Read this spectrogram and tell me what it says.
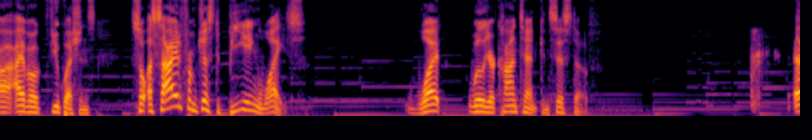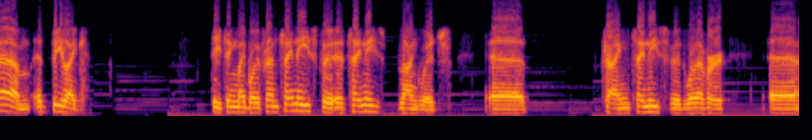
uh, I have a few questions. So aside from just being white, what will your content consist of? Um, it'd be like teaching my boyfriend Chinese food, uh, Chinese language, uh, trying Chinese food, whatever, uh,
